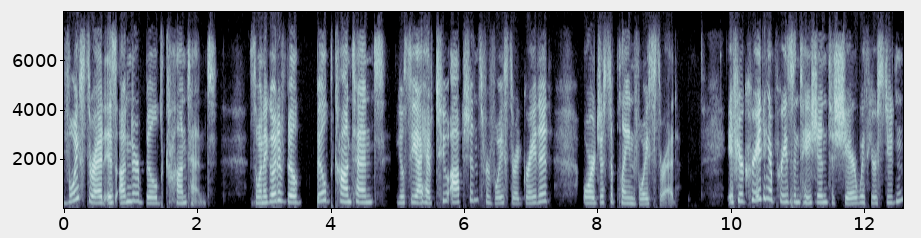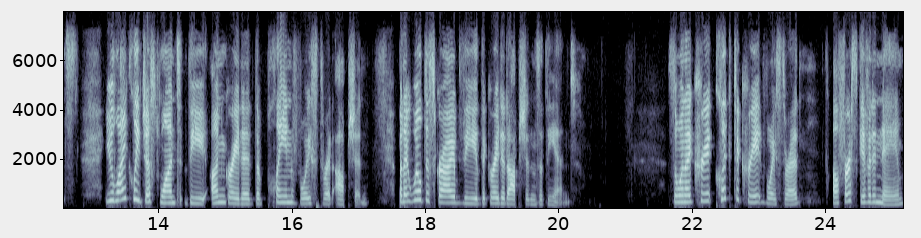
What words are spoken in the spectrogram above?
VoiceThread is under build content. So when I go to build, build content, you'll see I have two options for VoiceThread graded or just a plain VoiceThread. If you're creating a presentation to share with your students, you likely just want the ungraded, the plain VoiceThread option. But I will describe the, the graded options at the end. So when I create, click to create VoiceThread, I'll first give it a name.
